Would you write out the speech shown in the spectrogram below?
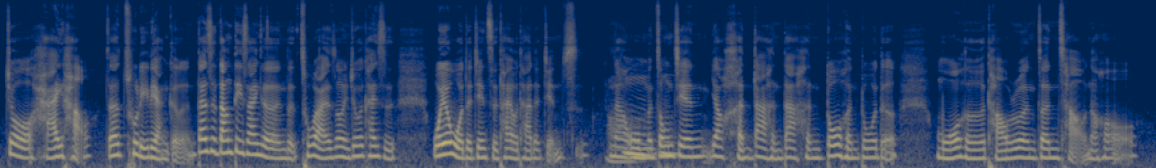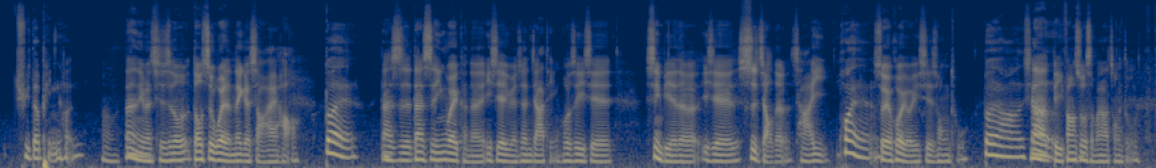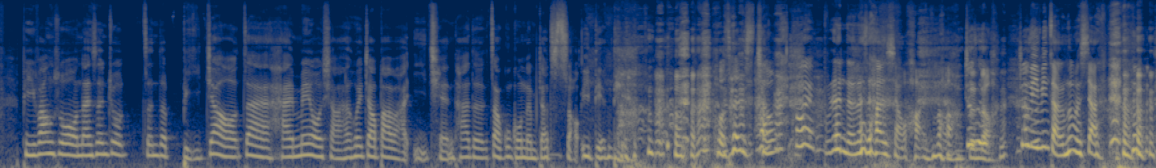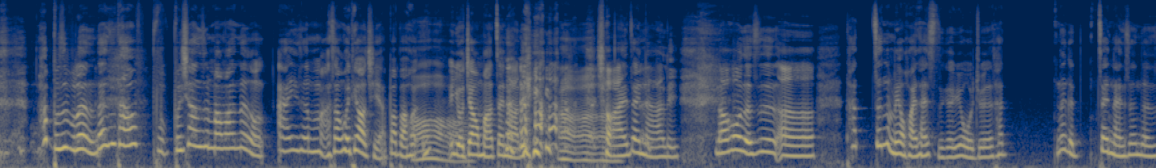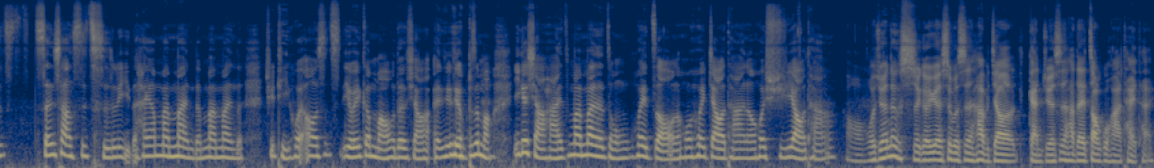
就还好，只要处理两个人。但是当第三个人的出来的时候，你就会开始，我有我的坚持，他有他的坚持，哦、那我们中间要很大很大很多很多的磨合、讨论、争吵，然后取得平衡。嗯，但你们其实都都是为了那个小孩好。对。但是但是因为可能一些原生家庭或是一些。性别的一些视角的差异，会，所以会有一些冲突。对啊，像那比方说什么样的冲突？比方说，男生就真的比较在还没有小孩会叫爸爸以前，他的照顾功能比较少一点点。我在想，他会不认得那是他的小孩吗？就是，就明明长得那么像。他不是不认得，但是他不不像是妈妈那种啊一声马上会跳起来，爸爸会、哦嗯、有叫吗？在哪里？小孩在哪里？然后或者是呃，他真的没有怀胎十个月，我觉得他那个在男生的。身上是吃力的，还要慢慢的、慢慢的去体会。哦，是有一个毛的小孩，也不是毛，一个小孩子慢慢的总会走，然后会叫他，然后会需要他。哦，我觉得那个十个月是不是他比较感觉是他在照顾他太太？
